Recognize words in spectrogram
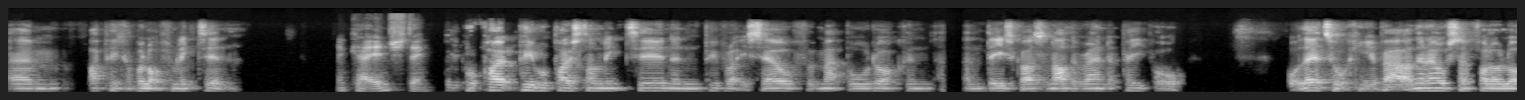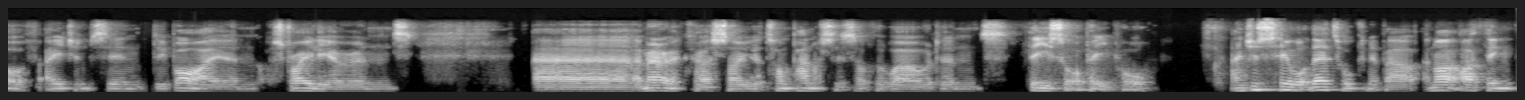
um, I pick up a lot from LinkedIn. Okay, interesting. People po- people post on LinkedIn and people like yourself and Matt Baldock and and these guys and other random people what they're talking about. And then I also follow a lot of agents in Dubai and Australia and uh, America. So your Tom Panoses of the world and these sort of people, and just hear what they're talking about. And I, I think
